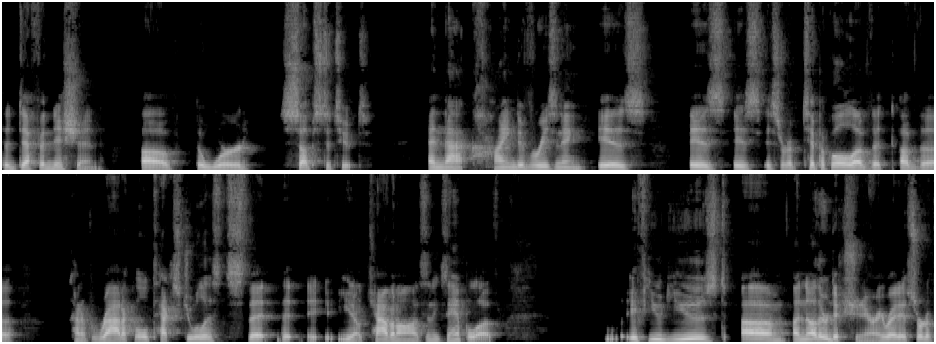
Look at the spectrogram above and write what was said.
the definition of the word substitute. And that kind of reasoning is is is is sort of typical of the of the kind of radical textualists that that you know Kavanaugh is an example of. If you'd used um, another dictionary, right, a sort of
